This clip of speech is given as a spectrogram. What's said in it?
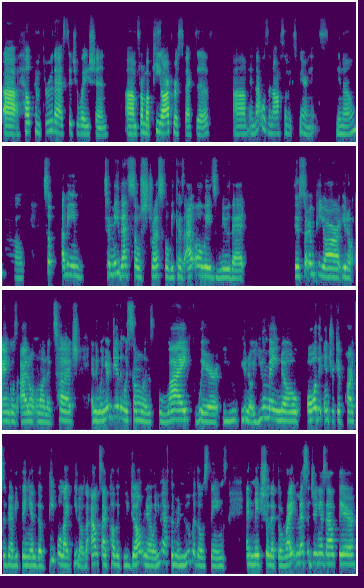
uh, help him through that situation um, from a PR perspective. Um, and that was an awesome experience, you know? Oh, so I mean, to me, that's so stressful because I always knew that there's certain PR, you know, angles I don't want to touch. And then when you're dealing with someone's life where you, you know, you may know all the intricate parts of everything and the people like, you know, the outside public we don't know, and you have to maneuver those things and make sure that the right messaging is out there,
